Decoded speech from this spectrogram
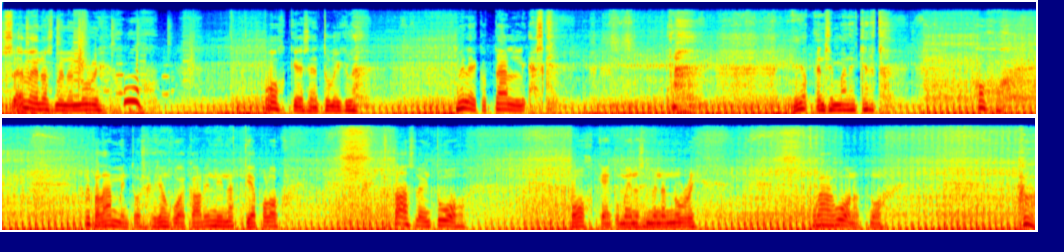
Se meinas mennä nuri. Huh. Pohkeeseen tuli kyllä melko tälli äsken. Ja ensimmäinen kerta. Huhhuh. Olipa lämmin tuossa, kun jonkun aikaa oli niin nättiä polku. Taas löin tuohon pohkeen, kun meinasin mennä nuri. Vähän huonot nuo. Huh.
